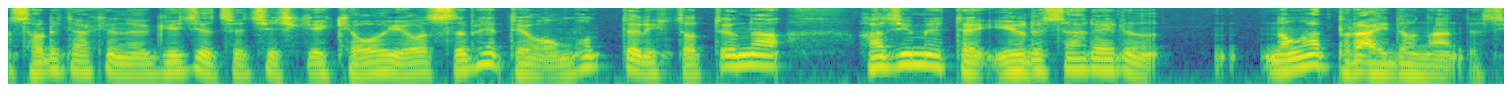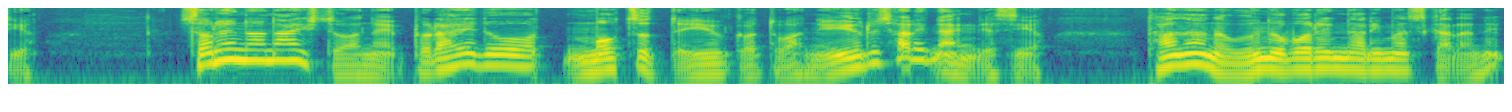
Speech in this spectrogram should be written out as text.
それだけの技術知識教養全てを持ってる人っていうのは初めて許されるのがプライドなんですよ。それのない人はねプライドを持つっていうことはね許されないんですよ。ただのうぬぼれになりますからね。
